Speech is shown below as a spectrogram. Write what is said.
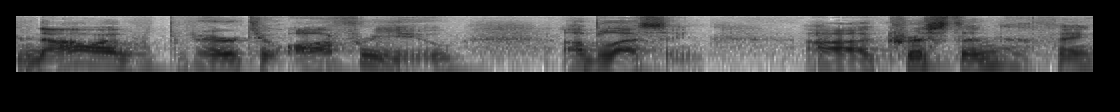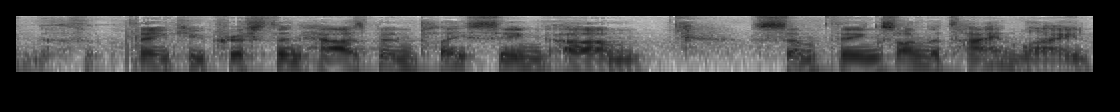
now I'm prepared to offer you a blessing. Uh, Kristen, thank, thank you Kristen, has been placing um, some things on the timeline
